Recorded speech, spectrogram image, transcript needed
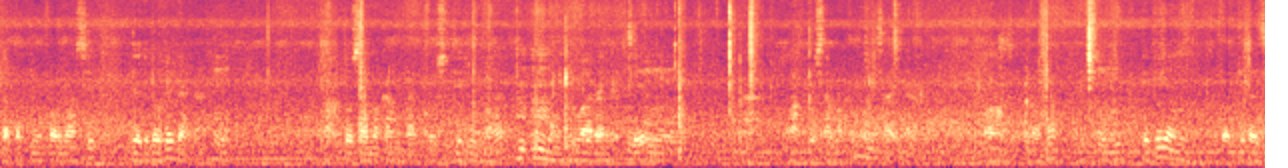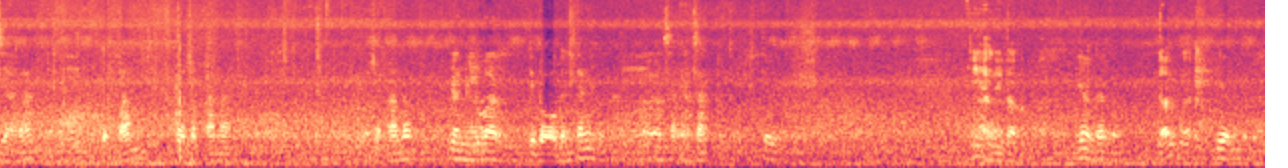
dapat informasi jadi berbeda kan Hmm. waktu sama Kang Bagus di yang di luar yang kecil Hmm. nah waktu sama teman saya. Orang sekolah Hmm. itu yang buat kita ziarah depan pojok kanan. Pojok kanan. Yang di luar. Di bawah genteng itu Hmm. saya yang satu itu. Iya di dalam. Iya kan dalam. Nggak? Iya benar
